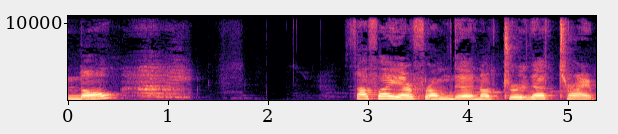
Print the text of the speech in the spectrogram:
no sapphire from the Northuldra tribe.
